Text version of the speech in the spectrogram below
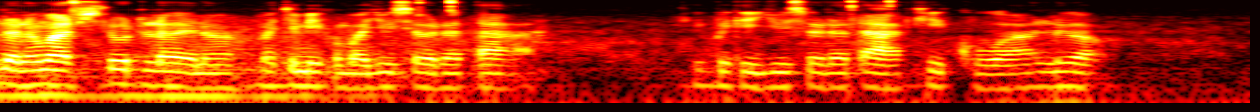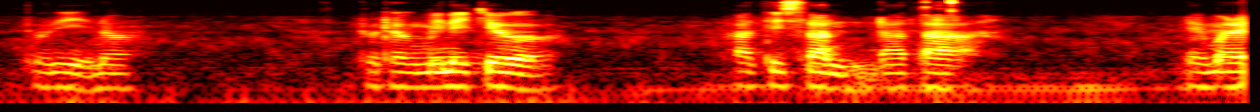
เลื่อนลงมาสุดเลยเนาะมันจะมีคำว่า user data คลิกไปที่ user data คลิกขวาเลือก ตัวนี้เนาะตัวทาง manager partition data เรียกมาใน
